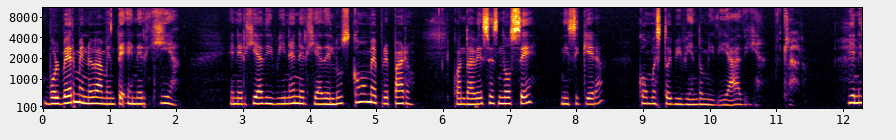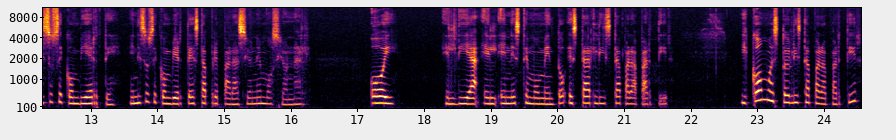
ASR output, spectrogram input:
volverme nuevamente energía, energía divina, energía de luz? ¿Cómo me preparo cuando a veces no sé ni siquiera cómo estoy viviendo mi día a día? Claro. Y en eso se convierte, en eso se convierte esta preparación emocional. Hoy el día, el, en este momento, estar lista para partir. ¿Y cómo estoy lista para partir?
